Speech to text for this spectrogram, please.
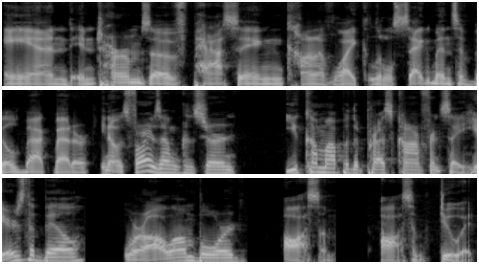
and in terms of passing kind of like little segments of Build Back Better, you know, as far as I'm concerned, you come up with a press conference, say, here's the bill, we're all on board. Awesome. Awesome. Do it.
